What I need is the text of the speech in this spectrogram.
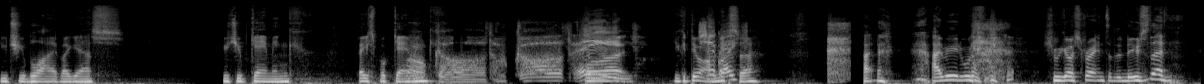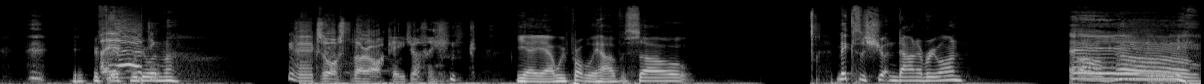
YouTube Live, I guess. YouTube Gaming, Facebook Gaming. Oh god! Oh god! Hey, Alright. You could do it on Segue. Mixer. I, I mean, we, should we go straight into the news then? If, if we're I doing the we've exhausted our ArcheAge. I think. yeah, yeah, we probably have. So, Mixer's shutting down, everyone. Hey! Oh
